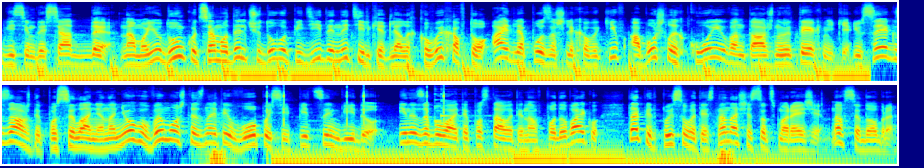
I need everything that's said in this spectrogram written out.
80D. На мою думку, ця модель чудово підійде не тільки для легкових авто, а й для позашляховиків або ж легкої вантажної техніки. І все як завжди, посилання на нього ви можете знайти в описі під цим відео. І не забувайте поставити нам вподобайку та підписуватись на наші соцмережі. На все добре.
